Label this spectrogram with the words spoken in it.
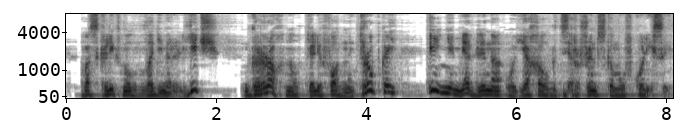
— воскликнул Владимир Ильич, грохнул телефонной трубкой — и немедленно уехал к Дзержинскому в кулисы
